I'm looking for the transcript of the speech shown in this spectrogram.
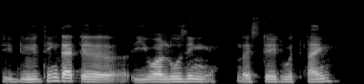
do, do you think that uh, you are losing the state with time,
